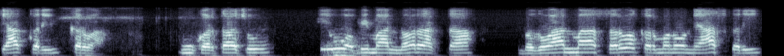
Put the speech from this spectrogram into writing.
ત્યાગ કરી કરવા. હું કરતા છું એવું અભિમાન ન રાખતા ભગવાનમાં સર્વ કર્મનો ન્યાસ કરી,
